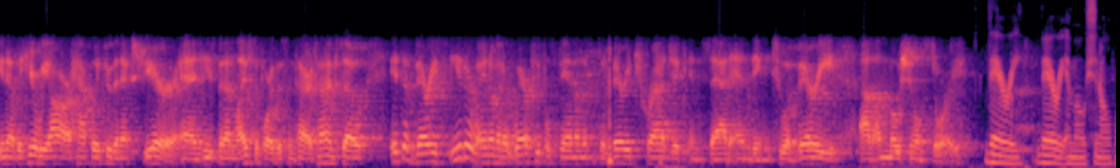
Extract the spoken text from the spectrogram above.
You know, but here we are, halfway through the next year, and he's been on life support this entire time. So it's a very either way, no matter where people stand on this, it's a very tragic and sad ending to a very um, emotional story. Very, very emotional.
